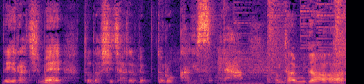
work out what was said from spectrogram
내일 아침에 또 다시 찾아뵙도록 하겠습니다. 감사합니다.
